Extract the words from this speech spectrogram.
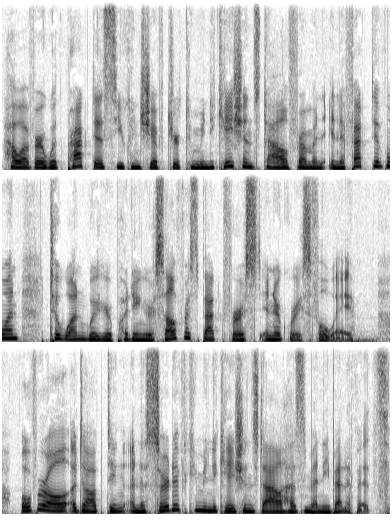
However, with practice, you can shift your communication style from an ineffective one to one where you're putting your self respect first in a graceful way. Overall, adopting an assertive communication style has many benefits.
